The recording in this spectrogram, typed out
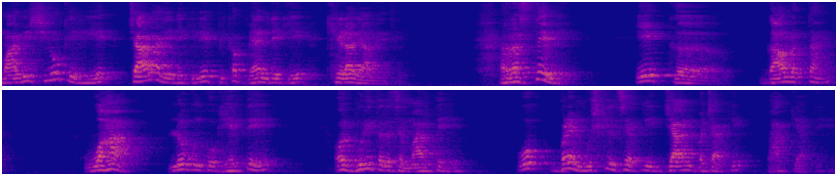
मवेशियों के लिए चारा लेने के लिए पिकअप वैन लेके खेड़ा जा रहे थे। रास्ते में एक गाँव लगता है। वहाँ लोग उनको घेरते हैं और बुरी तरह से मारते हैं। वो बड़े मुश्किल से अपनी जान बचा के भाग के आते हैं।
